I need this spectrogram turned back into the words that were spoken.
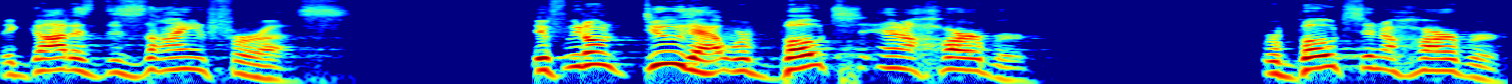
that God has designed for us. If we don't do that, we're boats in a harbor. We're boats in a harbor.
